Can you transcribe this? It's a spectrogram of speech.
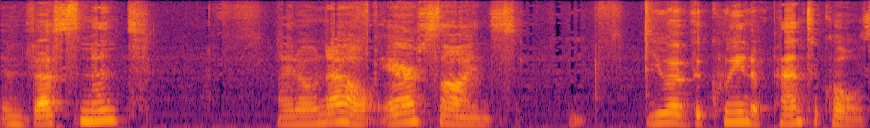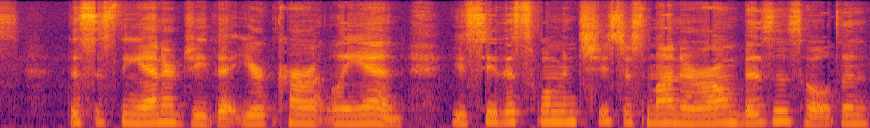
investment. I don't know. Air signs. You have the Queen of Pentacles. This is the energy that you're currently in. You see this woman, she's just minding her own business, holding,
